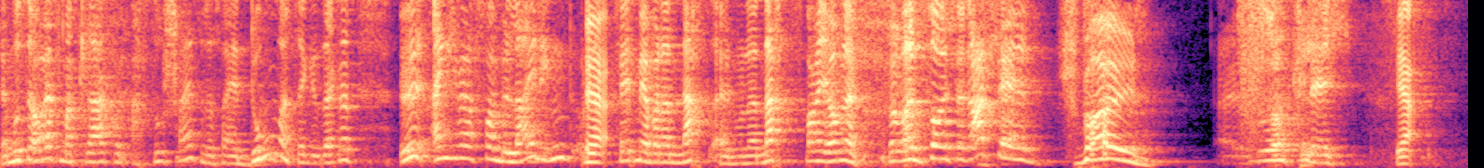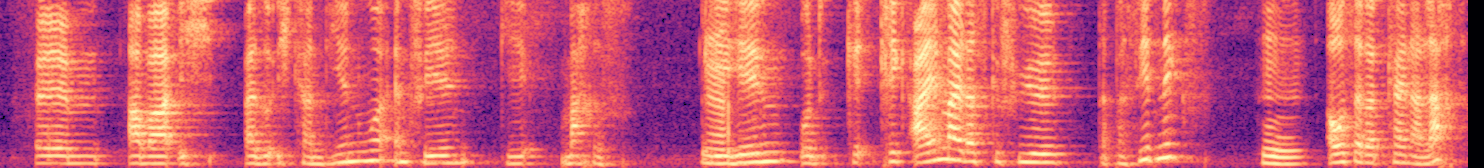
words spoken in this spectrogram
da muss er auch erstmal klarkommen, ach so scheiße, das war ja dumm, was er gesagt hat. Äh, eigentlich war das voll beleidigend und Ja. das fällt mir aber dann nachts ein. Und dann nachts war ich auch, dann, was sollte das denn? Schwein! Wirklich. Ja. Ähm, aber ich, also ich kann dir nur empfehlen, geh, mach es. Geh Ja. hin und krieg einmal das Gefühl, da passiert nichts, Hm. außer dass keiner lacht.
